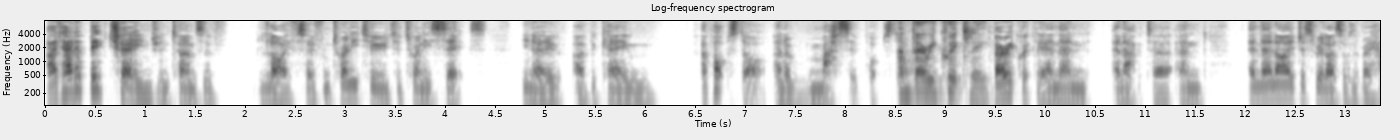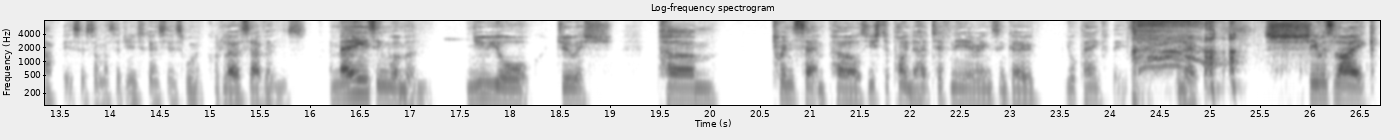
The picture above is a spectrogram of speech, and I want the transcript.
I'd had a big change in terms of life. So from 22 to 26, you know, I became a pop star and a massive pop star. and very quickly, very quickly and then an actor and and then I just realized I wasn't very happy. So someone said, You need to go and see this woman called Lois Evans. Amazing woman. New York, Jewish, perm, twin set and pearls. Used to point at her Tiffany earrings and go, You're paying for these. You know. she was like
